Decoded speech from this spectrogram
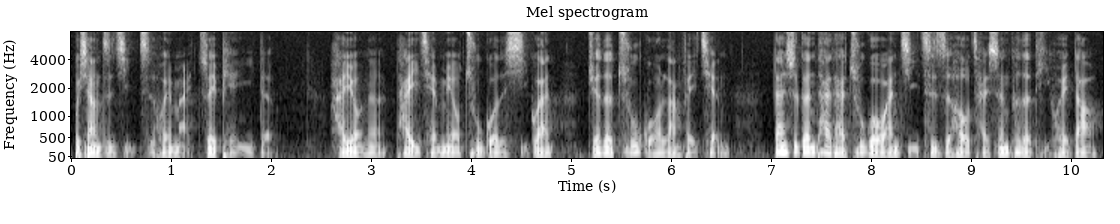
不像自己只会买最便宜的。还有呢，他以前没有出国的习惯，觉得出国浪费钱。但是跟太太出国玩几次之后，才深刻的体会到，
